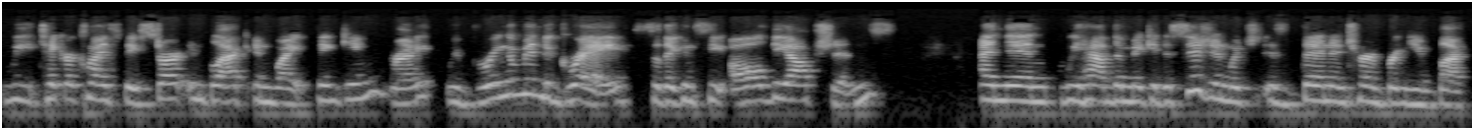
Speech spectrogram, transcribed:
we take our clients they start in black and white thinking, right? We bring them into gray so they can see all the options. And then we have them make a decision, which is then in turn bringing you back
